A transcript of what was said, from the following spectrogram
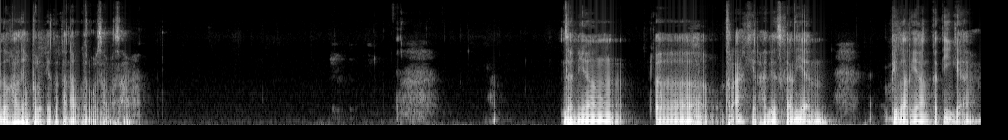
itu hal yang perlu kita tanamkan bersama-sama. Dan yang uh, terakhir hadir sekalian pilar yang ketiga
